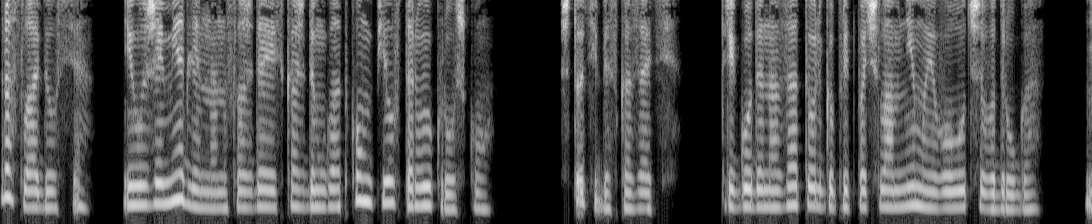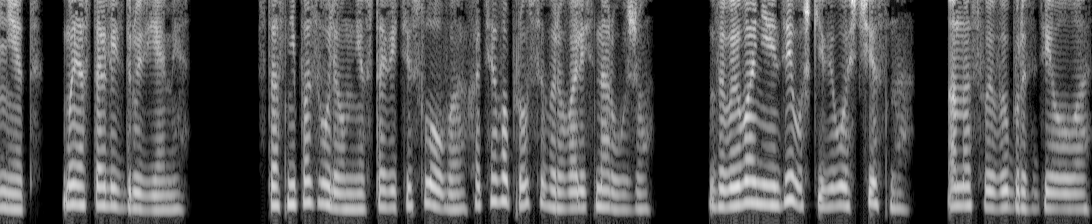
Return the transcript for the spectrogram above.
расслабился и уже медленно, наслаждаясь каждым глотком, пил вторую кружку. Что тебе сказать? Три года назад Ольга предпочла мне моего лучшего друга. Нет, мы остались друзьями. Стас не позволил мне вставить и слова, хотя вопросы вырывались наружу. Завоевание девушки велось честно. Она свой выбор сделала.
